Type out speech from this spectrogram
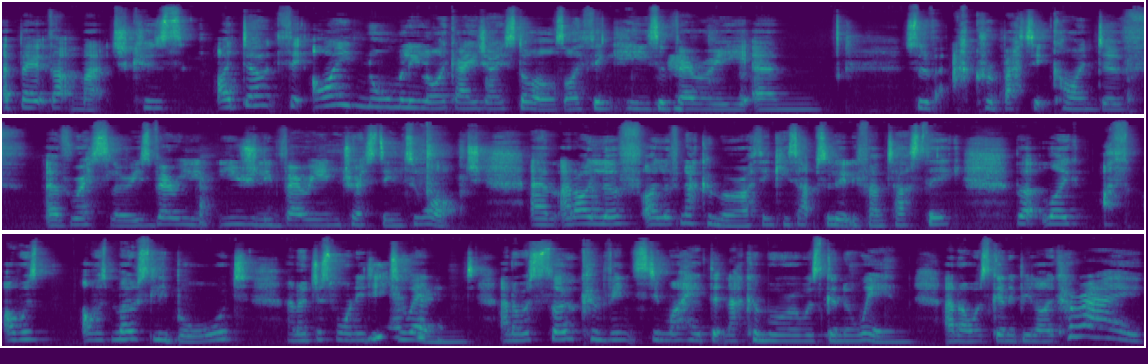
about that match because I don't think I normally like AJ Styles. I think he's a very um sort of acrobatic kind of of wrestler. He's very usually very interesting to watch, um, and I love I love Nakamura. I think he's absolutely fantastic. But like I, th- I was I was mostly bored, and I just wanted it to end. And I was so convinced in my head that Nakamura was going to win, and I was going to be like, "Hooray!"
